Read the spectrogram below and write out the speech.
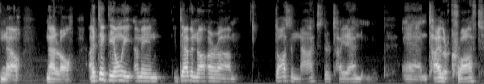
No, not at all. I think the only, I mean, Devin or um, Dawson Knox, their tight end, and Tyler Kroft,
